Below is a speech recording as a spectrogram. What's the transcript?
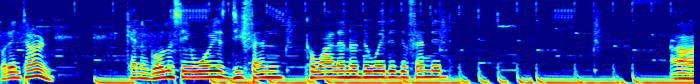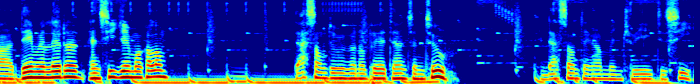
But in turn, can the Golden State Warriors defend Kawhi Leonard the way they defended uh, Damian Lillard and CJ McCollum? That's something we're going to pay attention to. And that's something I'm intrigued to see.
